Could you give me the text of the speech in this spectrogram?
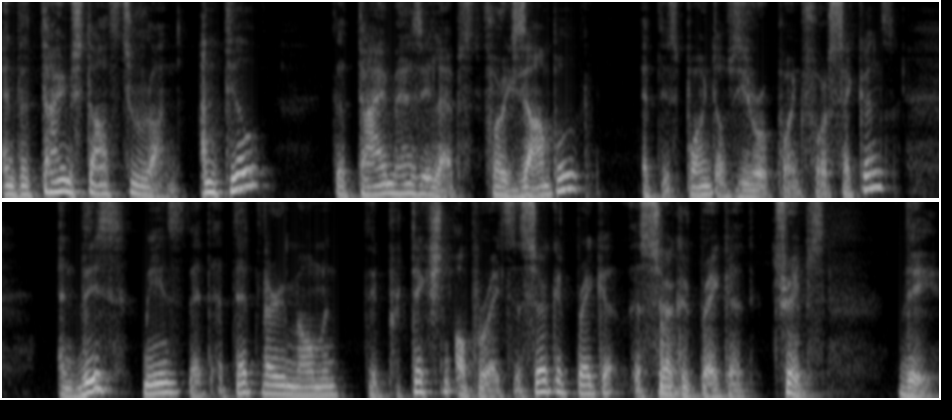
and the time starts to run until the time has elapsed. For example, at this point of 0.4 seconds. And this means that at that very moment, the protection operates the circuit breaker, the circuit breaker trips the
